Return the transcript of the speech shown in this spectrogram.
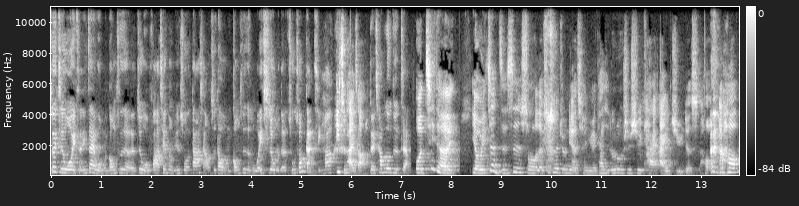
所以其实我也曾经在我们公司的，就我发现那里面说，大家想要知道我们公司怎么维持我们的橱窗感情吗？一直拍照。对，差不多就是这样。我记得有一阵子是所有的 Super Junior 成员开始陆陆续续开 IG 的时候，然后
